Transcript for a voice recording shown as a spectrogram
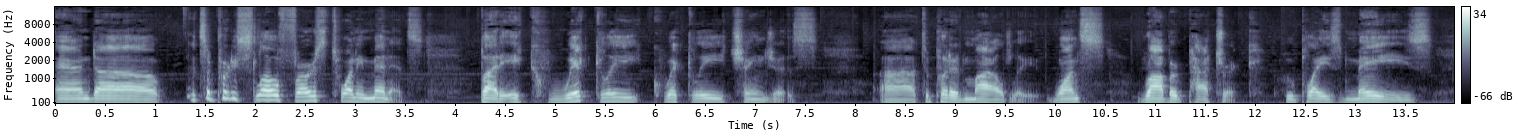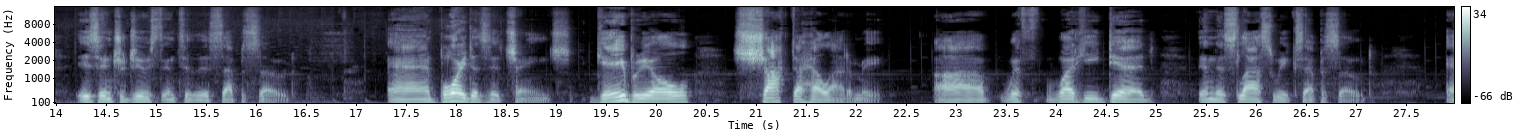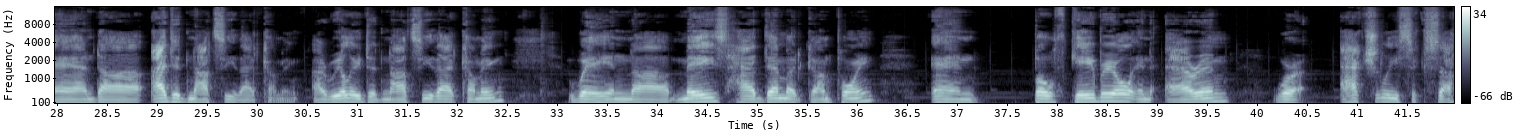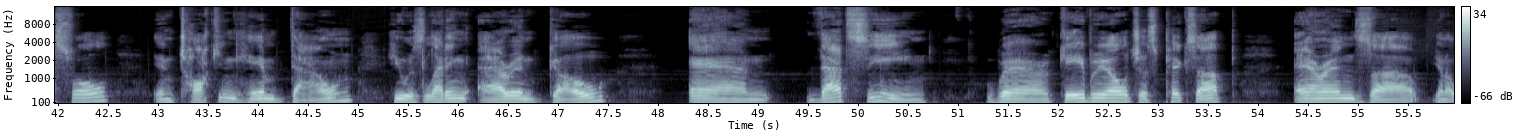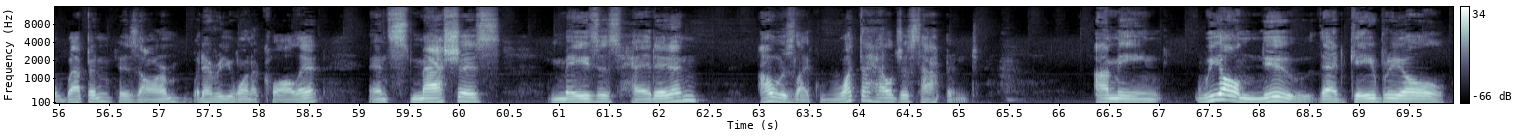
and uh, it's a pretty slow first twenty minutes, but it quickly, quickly changes. Uh, to put it mildly, once Robert Patrick, who plays Mays, is introduced into this episode, and boy, does it change. Gabriel shocked the hell out of me uh, with what he did in this last week's episode. And uh, I did not see that coming. I really did not see that coming. When uh, Mays had them at gunpoint, and both Gabriel and Aaron were actually successful in talking him down. He was letting Aaron go. And that scene where Gabriel just picks up Aaron's, uh, you know, weapon, his arm, whatever you want to call it, and smashes Mays's head in, I was like, what the hell just happened? I mean, we all knew that Gabriel,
